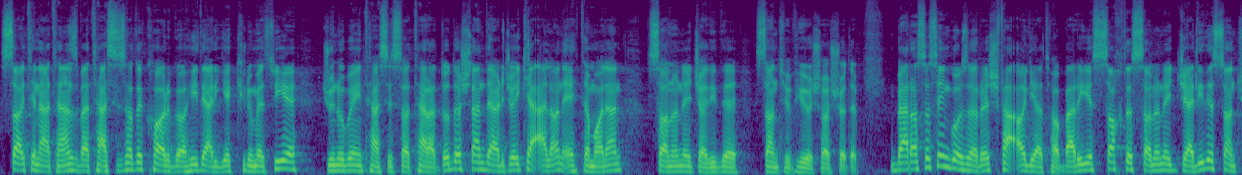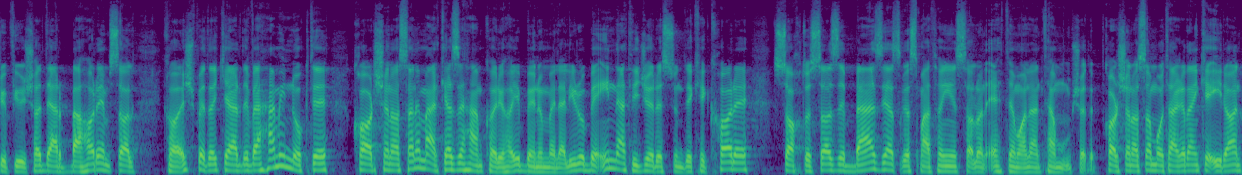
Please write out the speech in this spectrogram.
سایت نتنز و تاسیسات کارگاهی در یک کیلومتری جنوب این تاسیسات تردد داشتن در جایی که الان احتمالاً سالن جدید سانتریفیوژ ها شده. بر اساس این گزارش فعالیت ها برای ساخت سالن جدید سانتریفیوژ ها در بهار امسال کاهش پیدا کرده و همین نکته کارشناسان مرکز همکاری های بین‌المللی رو به این نتیجه رسونده که کار ساخت و ساز بعضی از قسمت های این سالن احتمالا تموم شده کارشناسان معتقدند که ایران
